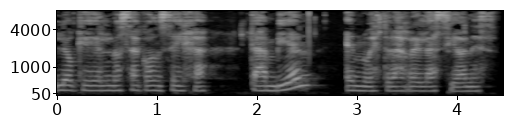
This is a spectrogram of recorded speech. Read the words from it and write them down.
lo que Él nos aconseja, también en nuestras relaciones.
